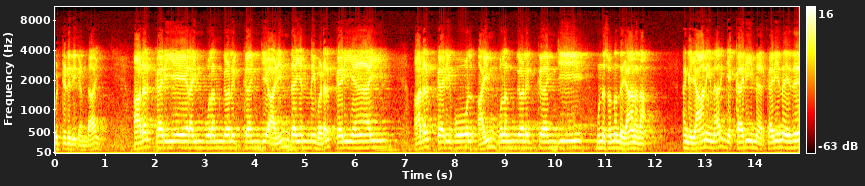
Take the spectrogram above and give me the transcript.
விட்டெழுதி கண்டாய். அடற்கரியேர் ஐம்புலன்களுக்கு அழிந்த என்னை விடற்கரியாய். அடற்கரி போல் ஐம்புலன்களுக்கு அஞ்சி முன்ன சொன்ன அந்த யானை தான். அங்க யானைனார் இங்க கரினார் கரினா எது?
